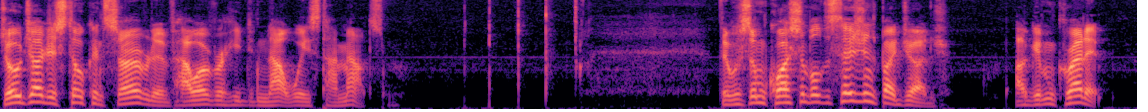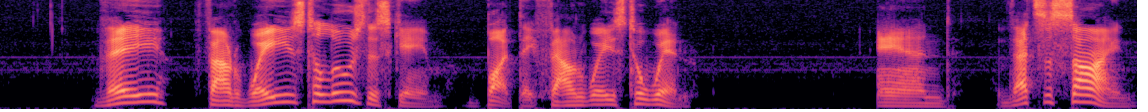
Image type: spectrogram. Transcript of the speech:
Joe Judge is still conservative. However, he did not waste timeouts. There were some questionable decisions by Judge. I'll give him credit. They found ways to lose this game, but they found ways to win. And that's a sign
